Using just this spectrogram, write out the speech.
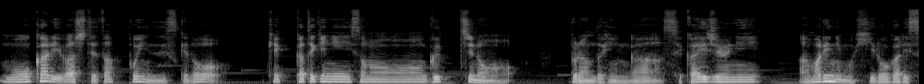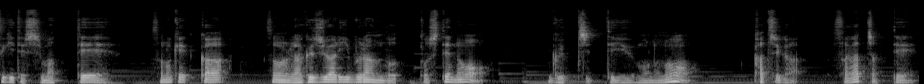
儲かりはしてたっぽいんですけど、結果的にその、グッチのブランド品が世界中にあまりにも広がりすぎてしまって、その結果、そのラグジュアリーブランドとしてのグッチっていうものの価値が下がっちゃって、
